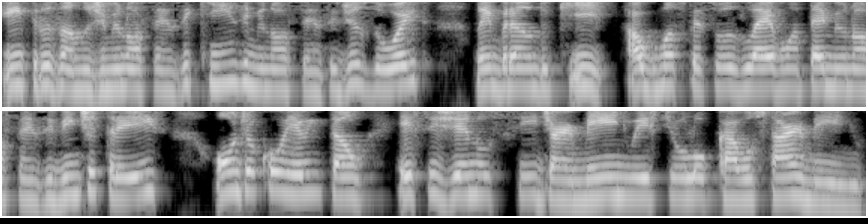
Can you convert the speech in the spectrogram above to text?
entre os anos de 1915 e 1918, lembrando que algumas pessoas levam até 1923, onde ocorreu então esse genocídio armênio, esse holocausto armênio.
